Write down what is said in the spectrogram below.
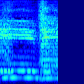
vive.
